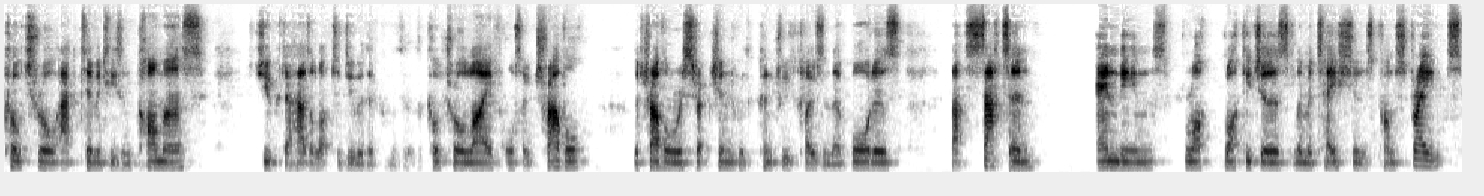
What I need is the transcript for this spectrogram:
cultural activities and commerce. Jupiter has a lot to do with the, with the cultural life, also travel, the travel restrictions with countries closing their borders. That Saturn endings, block, blockages, limitations, constraints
